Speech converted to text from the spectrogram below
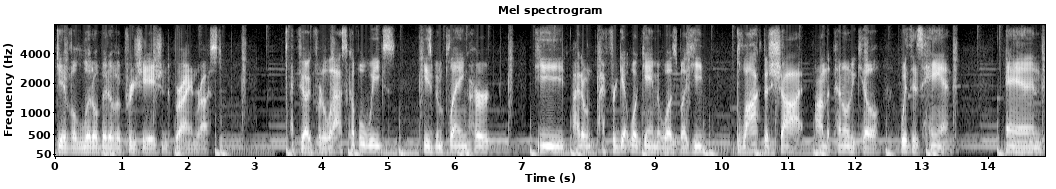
give a little bit of appreciation to Bryan Rust. I feel like for the last couple weeks he's been playing hurt. He I don't I forget what game it was, but he blocked a shot on the penalty kill with his hand, and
